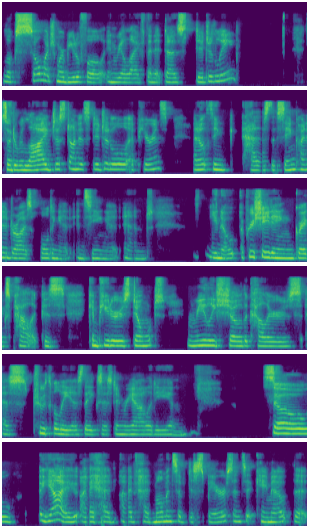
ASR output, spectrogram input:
looks so much more beautiful in real life than it does digitally. So to rely just on its digital appearance, I don't think has the same kind of draw as holding it and seeing it and you know appreciating Greg's palette because computers don't really show the colors as truthfully as they exist in reality. And so yeah I, I, had i've had moments of despair since it came out that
